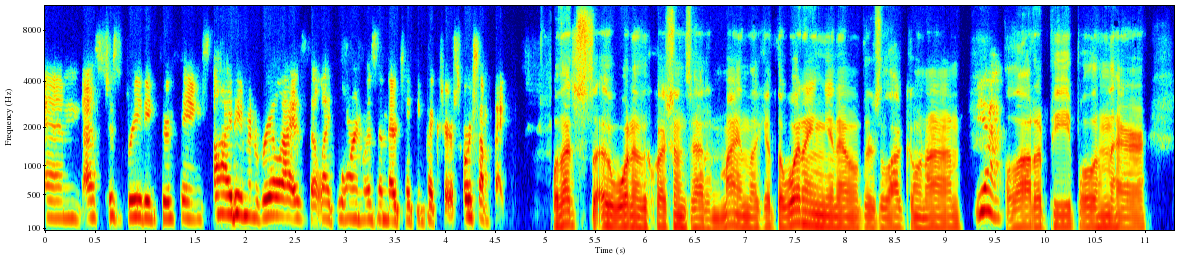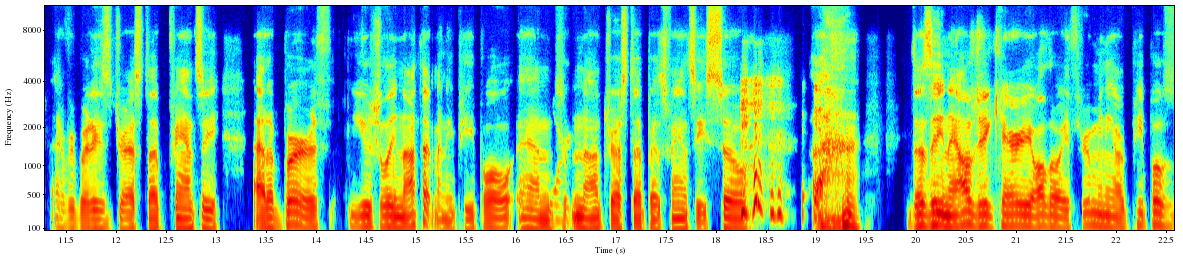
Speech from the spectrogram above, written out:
and us just breathing through things. Oh, I didn't even realize that like Lauren was in there taking pictures or something. Well, that's uh, one of the questions I had in mind. Like at the wedding, you know, there's a lot going on. Yeah. A lot of people in there. Everybody's dressed up fancy. At a birth, usually not that many people and yeah. not dressed up as fancy. So, uh, does the analogy carry all the way through? Meaning, are people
